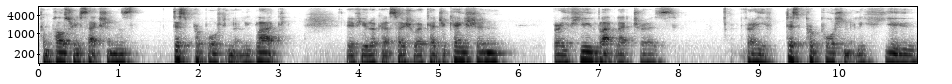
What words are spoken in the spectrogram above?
compulsory sections, disproportionately black. If you look at social work education, very few black lecturers, very disproportionately few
